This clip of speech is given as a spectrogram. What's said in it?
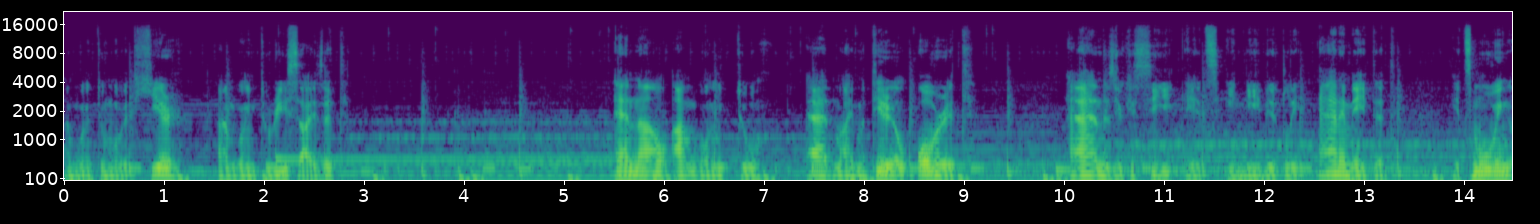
I'm going to move it here. I'm going to resize it. And now I'm going to add my material over it. And as you can see, it's immediately animated. It's moving,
